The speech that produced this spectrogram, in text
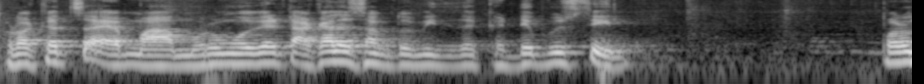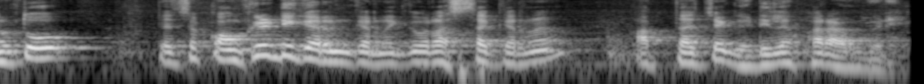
थोडा कच्चा आहे. मा मुरुम वगैरे टाकायला सांगतो मी तिथं खड्डे पुसतील. परंतु त्याचं कॉन्क्रिटीकरण करणं किंवा रस्ता करणं आत्ताच्या घडीला फार अवघड आहे.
